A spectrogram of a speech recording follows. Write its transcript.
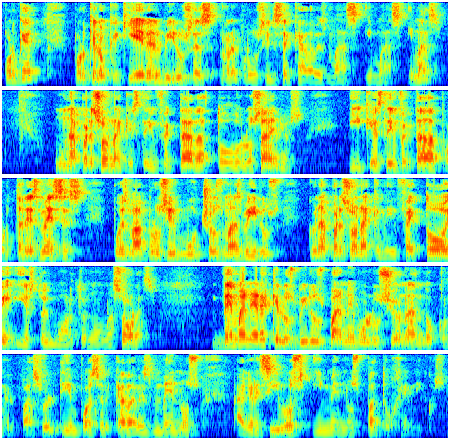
¿Por qué? Porque lo que quiere el virus es reproducirse cada vez más y más y más una persona que esté infectada todos los años y que esté infectada por tres meses, pues va a producir muchos más virus que una persona que me infecto hoy y estoy muerto en unas horas. De manera que los virus van evolucionando con el paso del tiempo a ser cada vez menos agresivos y menos patogénicos.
